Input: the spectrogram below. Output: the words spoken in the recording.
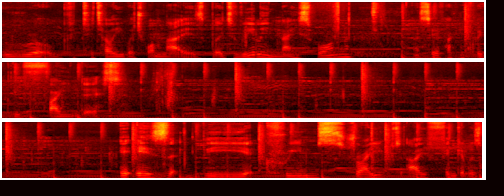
rug to tell you which one that is, but it's a really nice one. Let's see if I can quickly find it. It is the cream striped. I think it was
